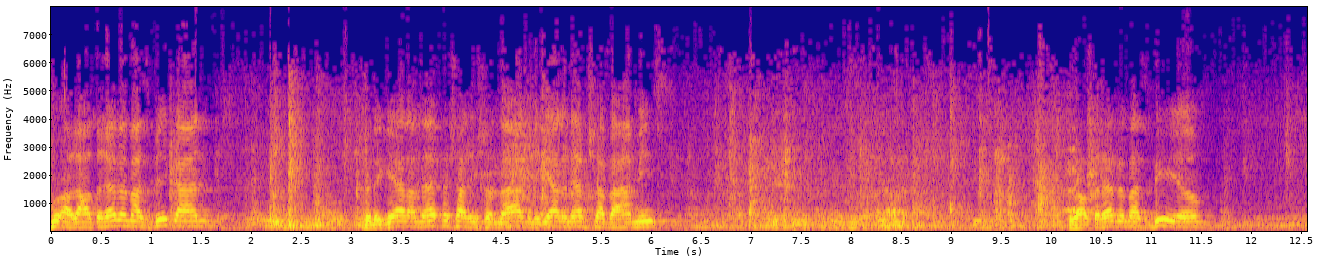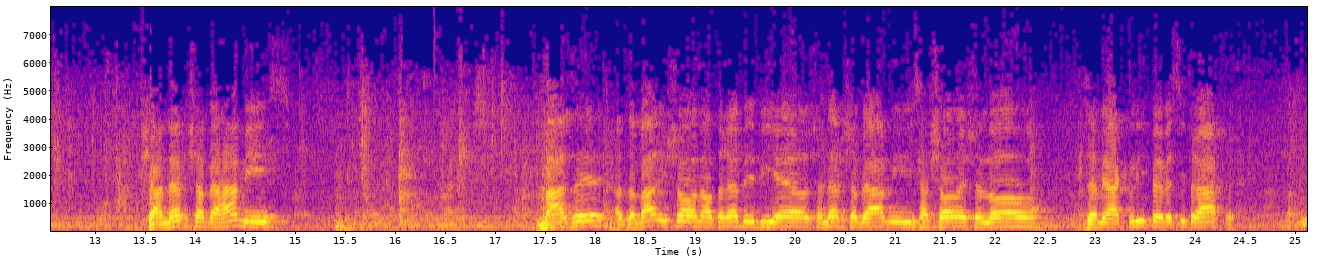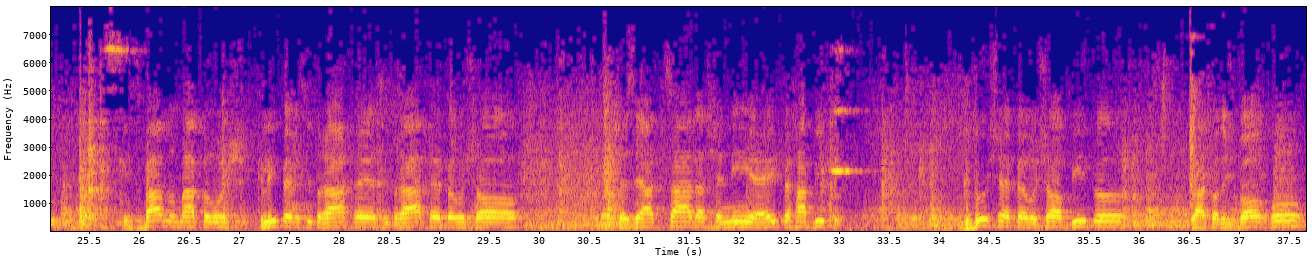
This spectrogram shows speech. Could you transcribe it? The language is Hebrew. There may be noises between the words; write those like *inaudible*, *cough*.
נו, *laughs* אז אלתר רבי מסביר כאן. בנגיע לנפש הראשונה, בנגיע לנפש הבאמיס אז אלתר רבי מסביר שהנפש הבאמיס מה זה? אז דבר ראשון אלתר רבי ביאר שהנפש הבאמיס השורש שלו זה מהקליפה וסטרה אחר הסברנו מה פירוש קליפה סטרה אחר פירושו שזה הצד השני, ההפך הביטל. קדושה פירושו ביטל לקדוש ברוך הוא,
